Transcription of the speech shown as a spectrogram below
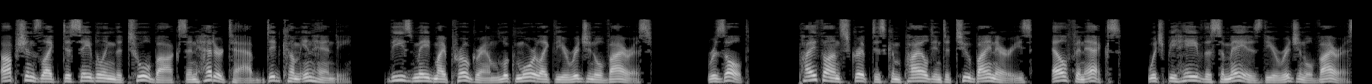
Options like disabling the toolbox and header tab did come in handy. These made my program look more like the original virus. Result Python script is compiled into two binaries, ELF and X, which behave the same as the original virus.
